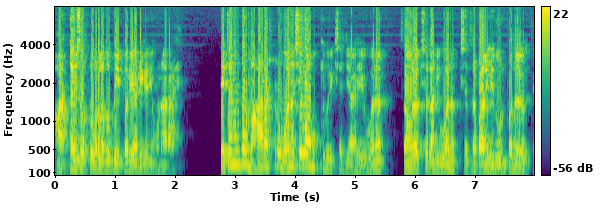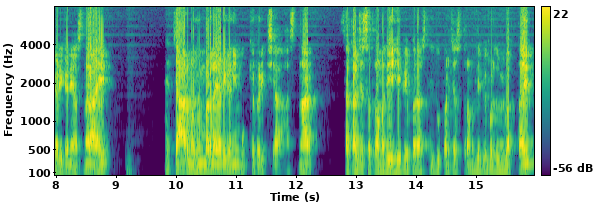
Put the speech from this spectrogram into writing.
अठ्ठावीस ऑक्टोबरला तो पेपर या ठिकाणी होणार आहे. त्याच्यानंतर महाराष्ट्र वन सेवा मुख्य परीक्षा जी आहे वन संरक्षक आणि वन क्षेत्रपाल ही दोन पद त्या ठिकाणी असणार आहे. चार नोव्हेंबरला या ठिकाणी मुख्य परीक्षा असणार. सकाळच्या सत्रामध्ये हे पेपर असतील दुपारच्या सत्रामधले पेपर तुम्ही बघतायत.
